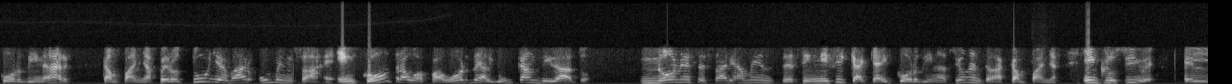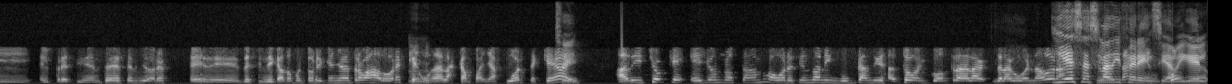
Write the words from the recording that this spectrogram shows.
coordinar campaña, pero tú llevar un mensaje en contra o a favor de algún candidato no necesariamente significa que hay coordinación entre las campañas, inclusive el, el presidente de servidores eh, de, sindicato puertorriqueño de trabajadores, que es una de las campañas fuertes que hay, ha dicho que ellos no están favoreciendo a ningún candidato en contra de la, de la gobernadora. Y esa es la diferencia, Miguel.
